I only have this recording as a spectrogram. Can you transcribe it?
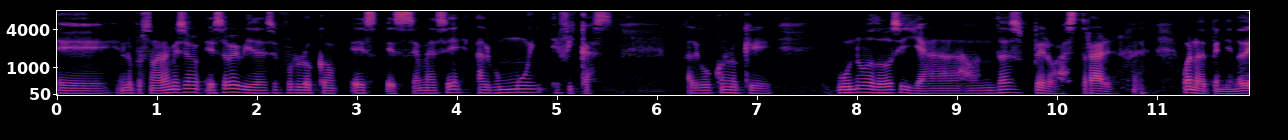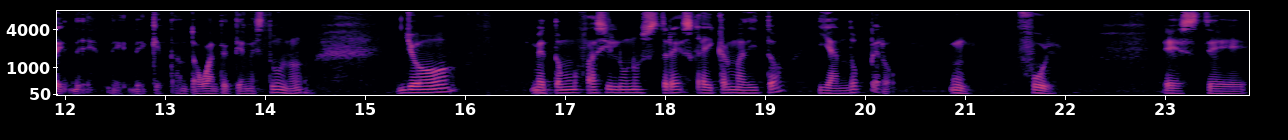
Eh, en lo personal a mí esa, bebida, ese furloco, es, es, se me hace algo muy eficaz. Algo con lo que uno o dos y ya andas, pero astral. bueno, dependiendo de, de, qué tanto aguante tienes tú, ¿no? Yo me tomo fácil unos tres, ahí calmadito, y ando, pero mm, full. Este,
